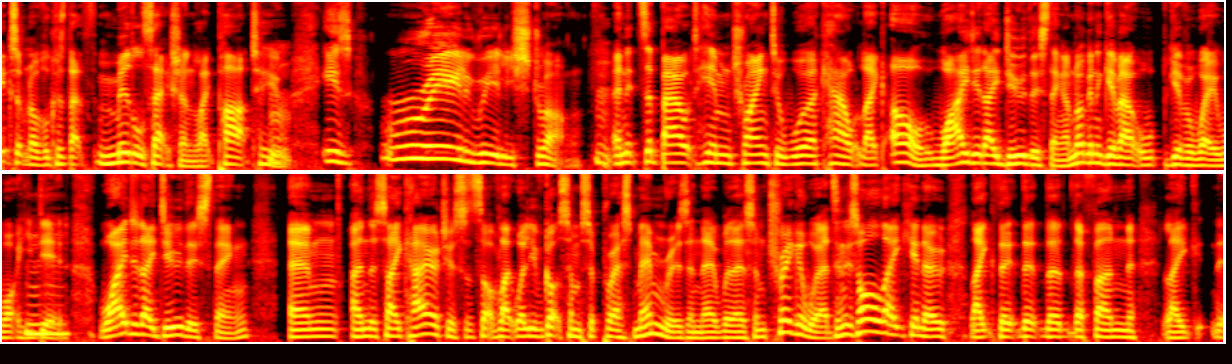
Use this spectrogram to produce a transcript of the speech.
fix-up novel because that middle section, like part two, Hmm. is really really strong, and it's about him trying to work out like, oh, why did I do this thing? I'm not going to give out give away what he Mm-hmm. did. Why did I do this thing? Um, and the psychiatrist is sort of like, well, you've got some suppressed memories and there where there's some trigger words, and it's all like you know, like the the the, the fun like uh,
